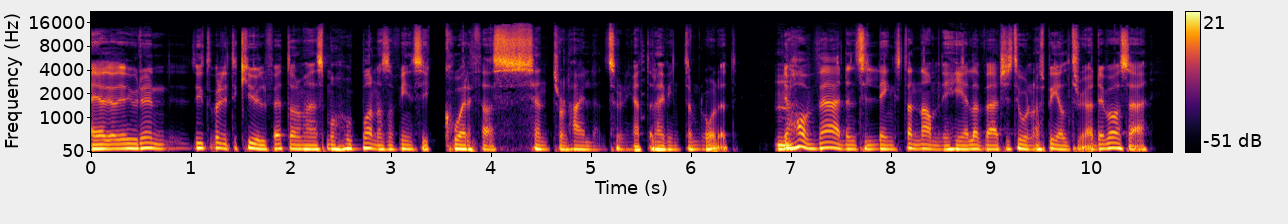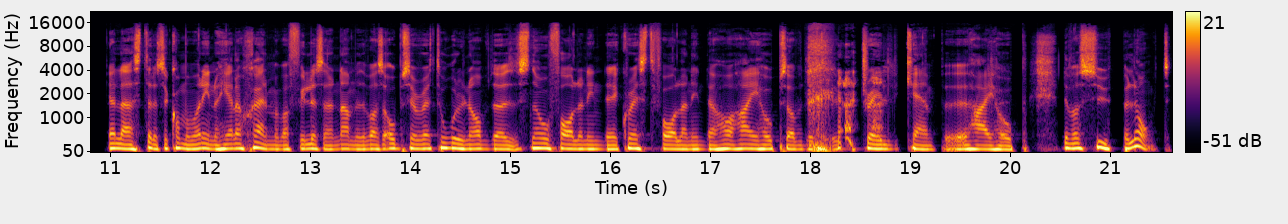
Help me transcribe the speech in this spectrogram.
Jag, jag, jag gjorde en, tyckte det var lite kul för ett av de här små hubbarna som finns i Coerthas Central Highlands, som det heter, det här vinterområdet. Mm. Jag har världens längsta namn i hela världshistorien av spel tror jag. Det var så här, jag läste det så kommer man in och hela skärmen bara fylldes av namnet. Det var så Observatorium of the Snowfallen in the Crestfallen in the High Hopes of the Trail Camp uh, High Hope. Det var superlångt.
